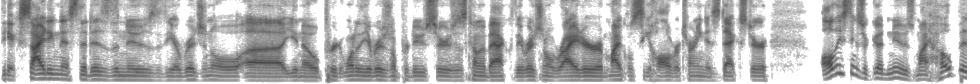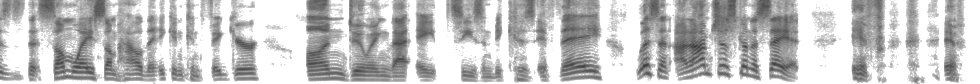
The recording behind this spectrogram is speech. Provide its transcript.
the excitingness that is the news that the original, uh, you know, pro- one of the original producers is coming back with the original writer, Michael C. Hall returning as Dexter. All these things are good news. My hope is that some way, somehow, they can configure undoing that eighth season because if they listen, and I'm just gonna say it, if if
